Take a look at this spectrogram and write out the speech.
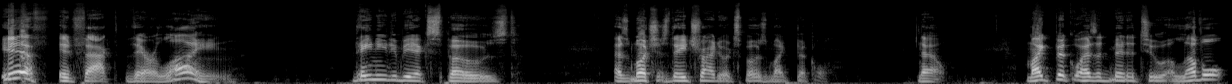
If, in fact, they're lying, they need to be exposed as much as they try to expose Mike Bickle. Now, Mike Bickle has admitted to a level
